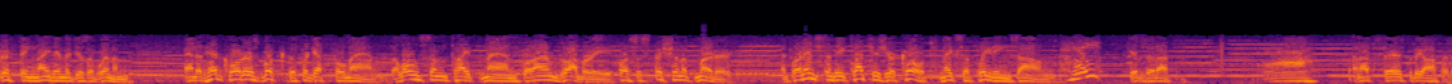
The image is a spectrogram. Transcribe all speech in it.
drifting night images of women. And at headquarters, book The Forgetful Man, the lonesome type man for armed robbery, for suspicion of murder. And for an instant, he clutches your coat, makes a pleading sound. Hey? Gives it up. Ah. Then upstairs to the office.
